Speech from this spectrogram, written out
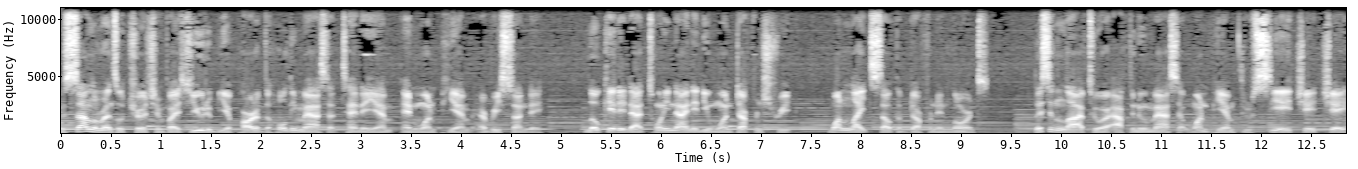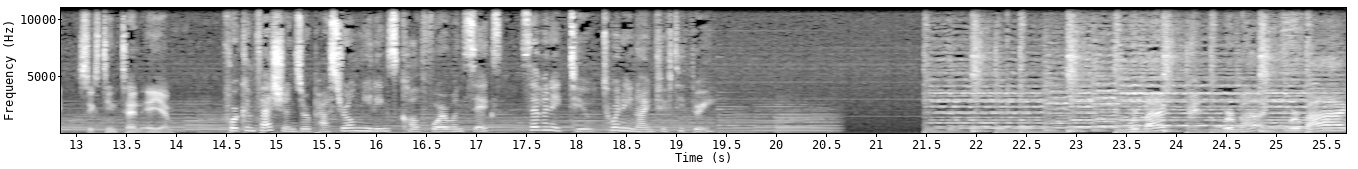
The San Lorenzo Church invites you to be a part of the Holy Mass at 10 a.m. and 1 p.m. every Sunday, located at 2981 Dufferin Street, one light south of Dufferin in Lawrence. Listen live to our afternoon Mass at 1 p.m. through CHHA 1610 a.m. For confessions or pastoral meetings, call 416 782 2953. We're back. We're back. We're back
